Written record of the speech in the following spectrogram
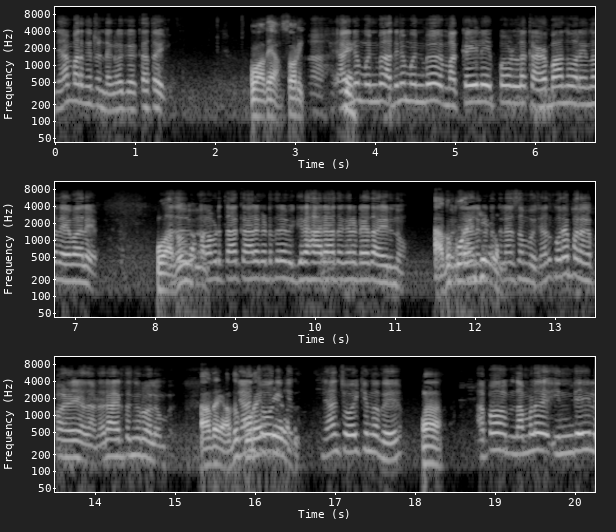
ഞാൻ പറഞ്ഞിട്ടുണ്ട് നിങ്ങൾ കേൾക്കാത്തായി ഓ അതെയാ? സോറി. അതിനു മുൻപ് അതിനു മുൻപ് മക്കയിലെ ഇപ്പോ ഉള്ള കഴബ എന്ന് പറയുന്ന ദേവാലയം അത് അവിടുത്തെ ആ കാലഘട്ടത്തിലെ വിഗ്രഹാരാധകരുടേതായിരുന്നു. അത് കാലഘട്ടത്തിൽ അത് സംഭവിച്ചു. അത് കുറെ പഴയതാണ്. ഒരു ആയിരത്തി അഞ്ഞൂറ് കൊല്ലം മുമ്പ്. അതെ അത് ഞാൻ ചോദിക്കുന്നത് അപ്പൊ നമ്മൾ ഇന്ത്യയിൽ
